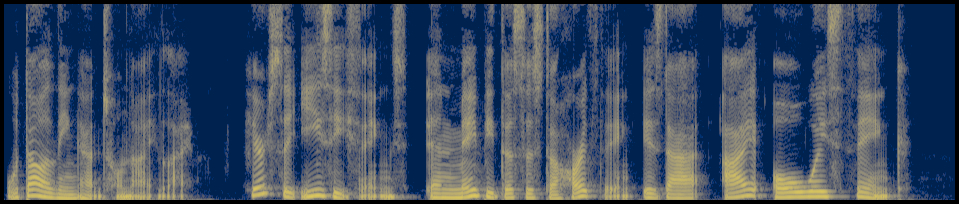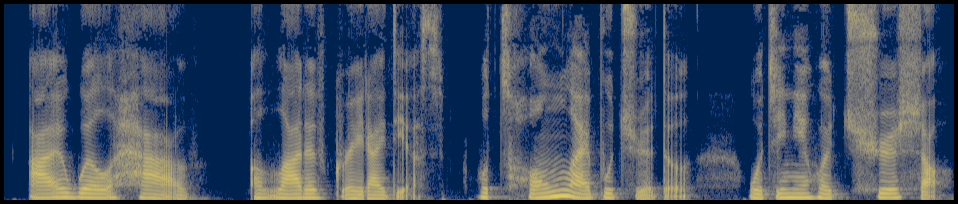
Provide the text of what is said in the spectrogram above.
我到底灵感从哪里来？Here's the easy things, and maybe this is the hard thing, is that I always think I will have a lot of great ideas. 我从来不觉得我今天会缺少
